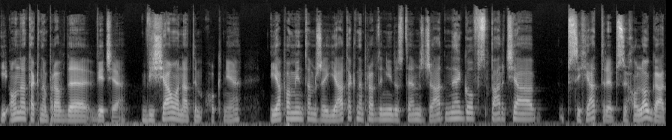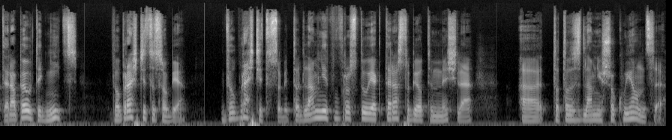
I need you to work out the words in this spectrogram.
I ona tak naprawdę, wiecie, wisiała na tym oknie. Ja pamiętam, że ja tak naprawdę nie dostałem żadnego wsparcia psychiatry, psychologa, terapeuty, nic. Wyobraźcie to sobie. Wyobraźcie to sobie. To dla mnie po prostu, jak teraz sobie o tym myślę, to to jest dla mnie szokujące,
